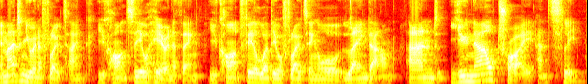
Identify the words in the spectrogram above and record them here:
imagine you're in a float tank, you can't see or hear anything, you can't feel whether you're floating or laying down, and you now try and sleep.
